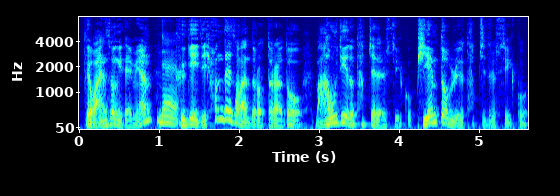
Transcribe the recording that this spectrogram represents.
그게 완성이 되면 네. 그게 이제 현대에서 만들었더라도 아우디에도 탑재될 수 있고 BMW도 탑재될 수 있고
